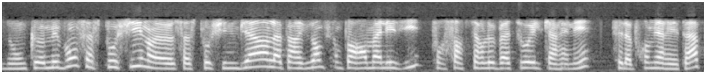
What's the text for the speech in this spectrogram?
Donc, euh, mais bon, ça se peaufine, euh, ça se peaufine bien. Là, par exemple, on part en Malaisie pour sortir le bateau et le caréné. C'est la première étape.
